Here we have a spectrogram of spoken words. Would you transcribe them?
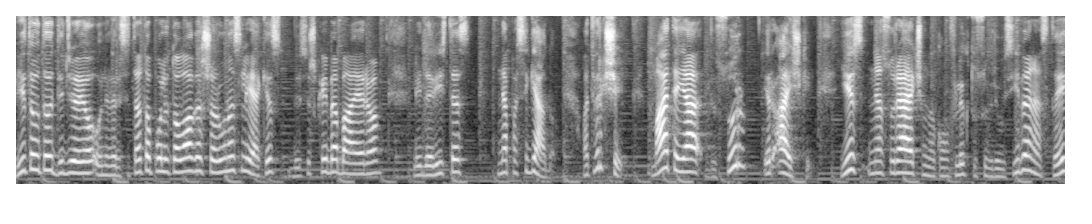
Vytauto didžiojo universiteto politologas Šarūnas Liekis, visiškai be bairio, lyderystės nepasigėdo. Atvirkščiai, matė ją visur ir aiškiai. Jis nesureikšmina konfliktų su vyriausybė, nes tai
